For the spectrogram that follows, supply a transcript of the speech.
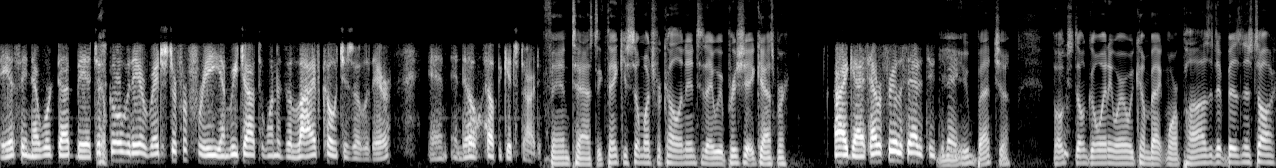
asanetwork.biz. Just go over there, register for free, and reach out to one of the live coaches over there, and, and they'll help you get started. Fantastic. Thank you so much for calling in today. We appreciate you, Casper. All right, guys, have a fearless attitude today. You betcha. Folks, don't go anywhere. We come back more positive business talk.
